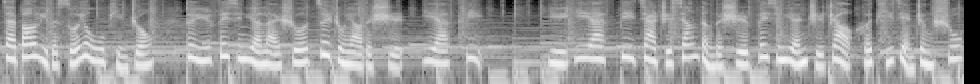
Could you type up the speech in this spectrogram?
在包里的所有物品中，对于飞行员来说最重要的是 EFB。与 EFB 价值相等的是飞行员执照和体检证书。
